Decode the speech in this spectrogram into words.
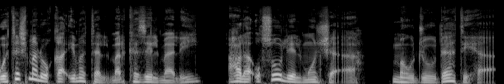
وتشمل قائمة المركز المالي على أصول المنشأة موجوداتها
